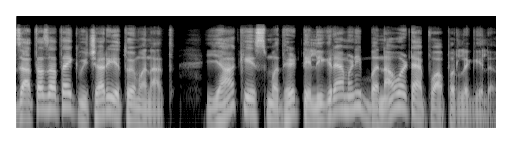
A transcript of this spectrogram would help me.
जाता जाता एक विचार येतोय मनात. या केसमध्ये टेलिग्राम आणि बनावट ॲप वापरलं गेलं.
